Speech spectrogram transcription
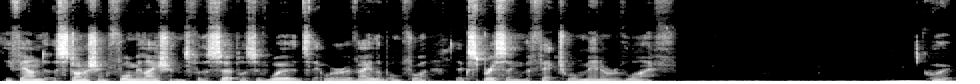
he found astonishing formulations for the surplus of words that were available for expressing the factual manner of life. Quote,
